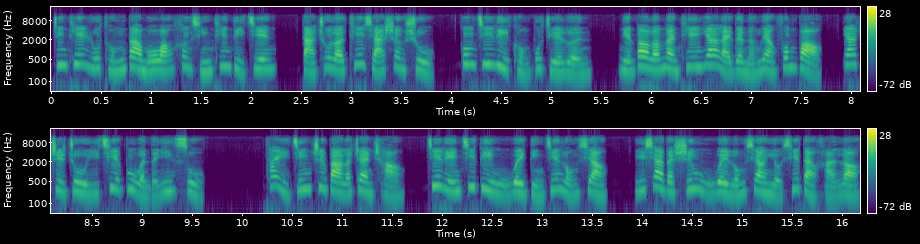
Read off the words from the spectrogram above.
今天如同大魔王横行天地间，打出了天霞圣术，攻击力恐怖绝伦，碾爆了漫天压来的能量风暴，压制住一切不稳的因素。他已经制霸了战场，接连击毙五位顶尖龙象，余下的十五位龙象有些胆寒了。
